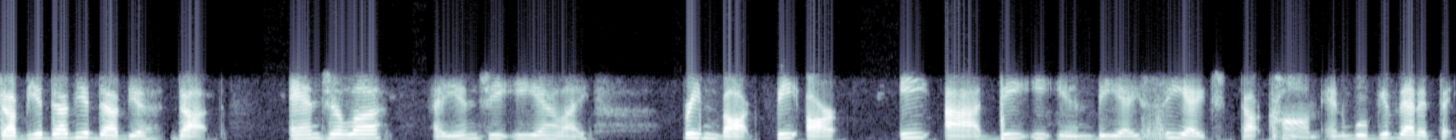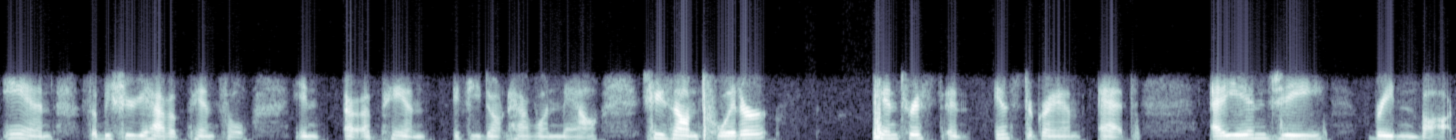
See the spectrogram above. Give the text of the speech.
www.angela a n g e l a b r e i d e n b a c h dot com, and we'll give that at the end. So be sure you have a pencil in uh, a pen if you don't have one now. She's on Twitter, Pinterest, and Instagram at ANG Breidenbach,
